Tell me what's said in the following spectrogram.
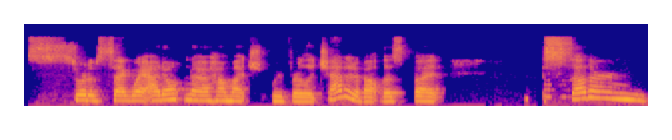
sort of segue. I don't know how much we've really chatted about this, but Southern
